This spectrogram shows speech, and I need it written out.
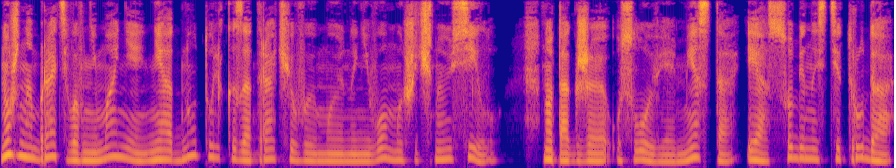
нужно брать во внимание не одну только затрачиваемую на него мышечную силу, но также условия места и особенности труда,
